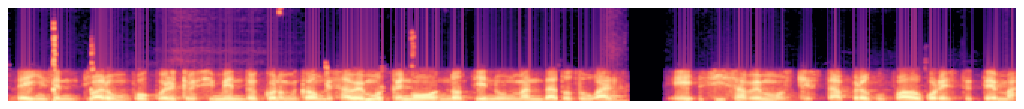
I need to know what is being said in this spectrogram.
de incentivar un poco el crecimiento económico, aunque sabemos que no, no tiene un mandato dual, eh, sí sabemos que está preocupado por este tema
